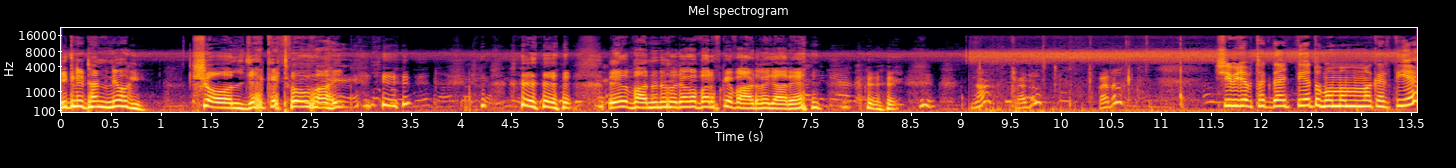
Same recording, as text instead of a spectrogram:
इतनी ठंड नहीं होगी? शॉल जैकेट हो भाई। ये बानू ने सोचा होगा बर्फ़ के पहाड़ में जा रहे हैं। ना पैदल? पैदल? शिवी जब थक जाती है तो मम्मा मम्मा करती है।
